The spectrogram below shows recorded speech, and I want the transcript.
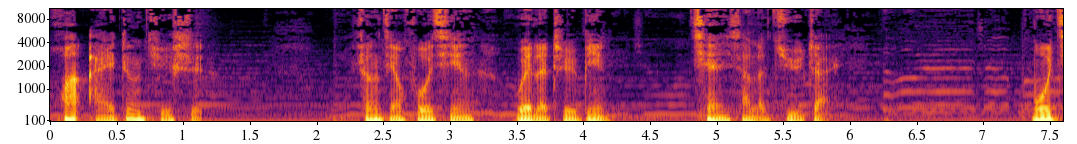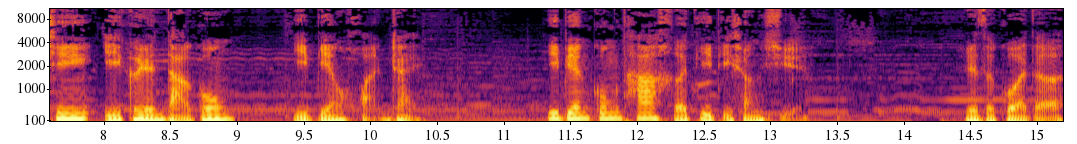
患癌症去世，生前父亲为了治病，欠下了巨债。母亲一个人打工，一边还债，一边供他和弟弟上学，日子过得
